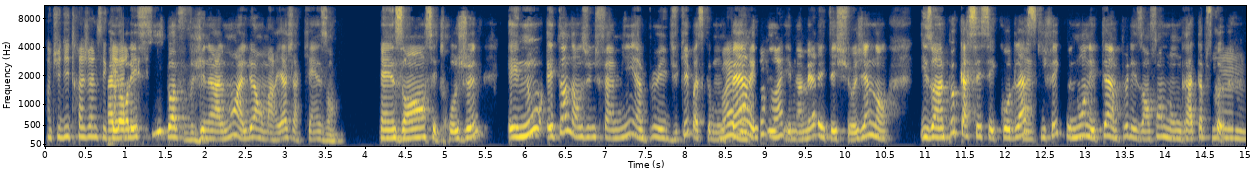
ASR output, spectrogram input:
Quand tu dis très jeune, c'est quel Alors, les filles doivent généralement aller en mariage à 15 ans. 15 ans, c'est trop jeune. Et nous, étant dans une famille un peu éduquée, parce que mon père et ma mère étaient chirurgiennes, donc, ils ont un peu cassé ces codes-là, ce qui fait que nous, on était un peu les enfants de non grata, parce que mm.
